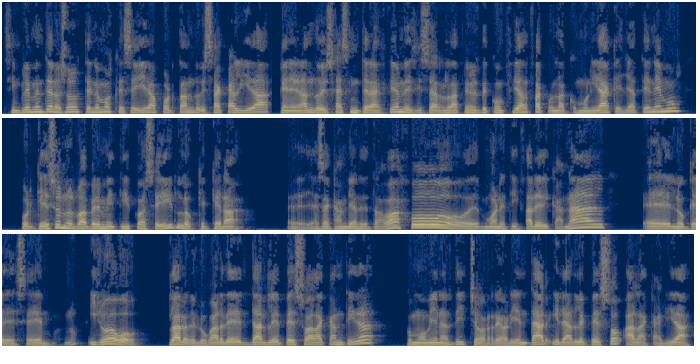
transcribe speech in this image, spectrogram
Simplemente nosotros tenemos que seguir aportando esa calidad, generando esas interacciones, esas relaciones de confianza con la comunidad que ya tenemos, porque eso nos va a permitir conseguir lo que queramos. Eh, ya sea cambiar de trabajo, monetizar el canal, eh, lo que deseemos, ¿no? Y luego, claro, en lugar de darle peso a la cantidad, como bien has dicho, reorientar y darle peso a la calidad.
